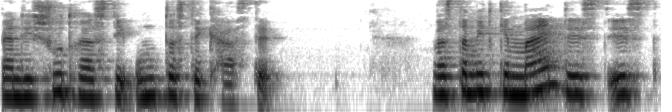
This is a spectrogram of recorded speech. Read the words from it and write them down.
werden die Shudras die unterste Kaste. Was damit gemeint ist, ist,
